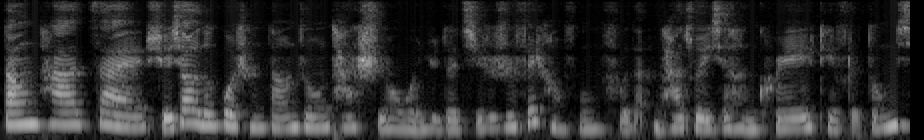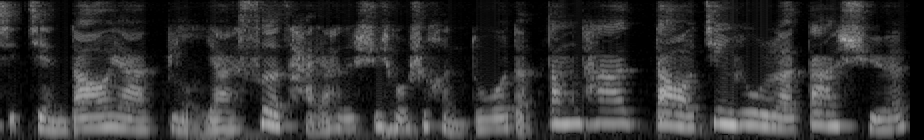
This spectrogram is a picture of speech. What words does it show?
当她在学校的过程当中，她使用文具的其实是非常丰富的。她做一些很 creative 的东西，剪刀呀、笔呀、色彩呀，她的需求是很多的。当她到进入了大学，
